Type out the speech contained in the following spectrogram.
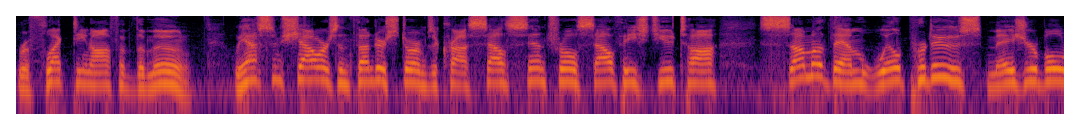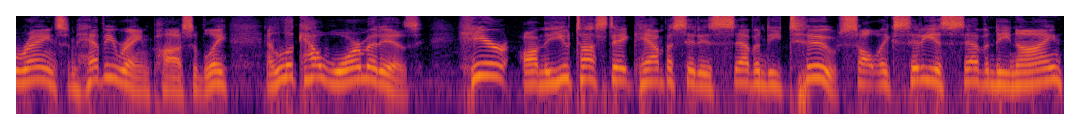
reflecting off of the moon. We have some showers and thunderstorms across south central, southeast Utah. Some of them will produce measurable rain, some heavy rain possibly. And look how warm it is. Here on the Utah State campus, it is 72. Salt Lake City is 79.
